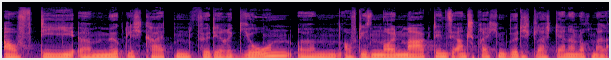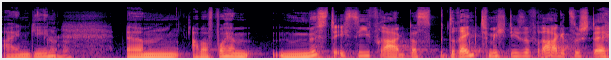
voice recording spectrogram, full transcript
Auf die äh, Möglichkeiten für die Region, ähm, auf diesen neuen Markt, den Sie ansprechen, würde ich gleich gerne nochmal eingehen. Ähm, aber vorher müsste ich Sie fragen, das bedrängt mich, diese Frage zu stellen.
